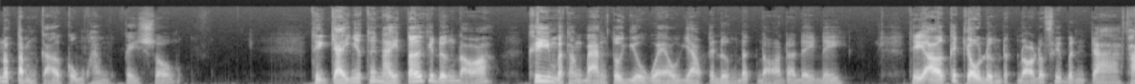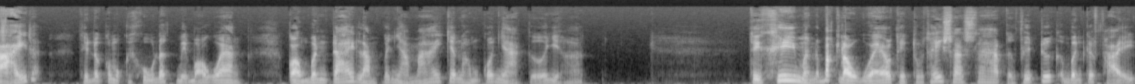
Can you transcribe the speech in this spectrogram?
nó tầm cỡ cũng khoảng một cây số. Thì chạy như thế này tới cái đường đỏ, khi mà thằng bạn tôi vừa quẹo vào cái đường đất đỏ đó để đi, thì ở cái chỗ đường đất đỏ đó phía bên tra phải đó, thì nó có một cái khu đất bị bỏ hoang. Còn bên trái làm cái nhà máy chứ nó không có nhà cửa gì hết. Thì khi mà nó bắt đầu quẹo thì tôi thấy xa xa từ phía trước ở bên cái phải,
